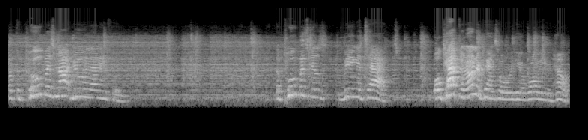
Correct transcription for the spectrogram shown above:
But the poop is not doing anything. The poop is just being attacked. Well, Captain Underpants over here won't even help.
